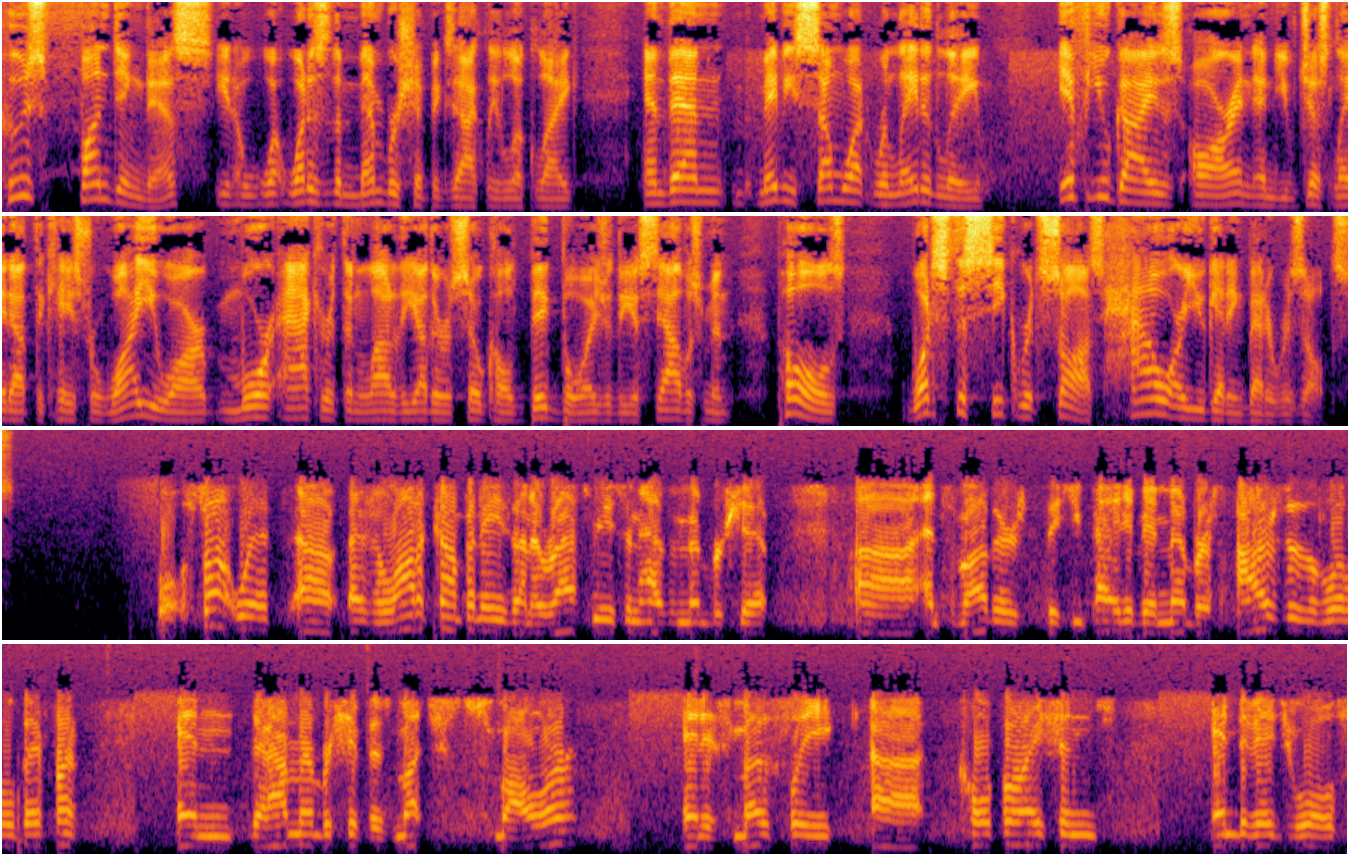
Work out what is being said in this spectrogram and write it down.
Who's funding this? You know, what, what does the membership exactly look like? And then, maybe somewhat relatedly, if you guys are, and, and you've just laid out the case for why you are more accurate than a lot of the other so called big boys or the establishment polls, what's the secret sauce? How are you getting better results? Well, we'll start with uh, there's a lot of companies. I know Rasmussen has a membership, uh, and some others that you pay to be members. Ours is a little different in that our membership is much smaller, and it's mostly uh, corporations, individuals,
